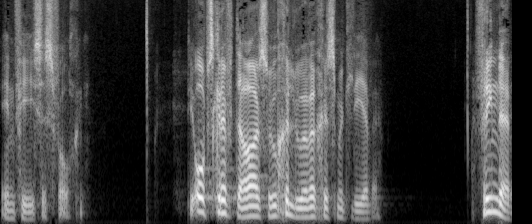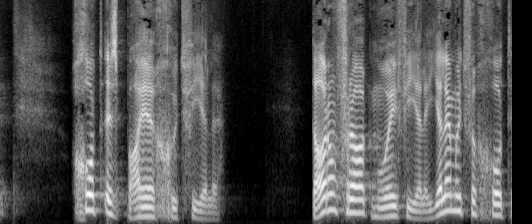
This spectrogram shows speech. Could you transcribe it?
en vir Jesus volg nie. Die opskrif daar is hoe gelowiges moet lewe. Vriende, God is baie goed vir julle. Daarom vra ek mooi vir julle. Julle moet vir God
